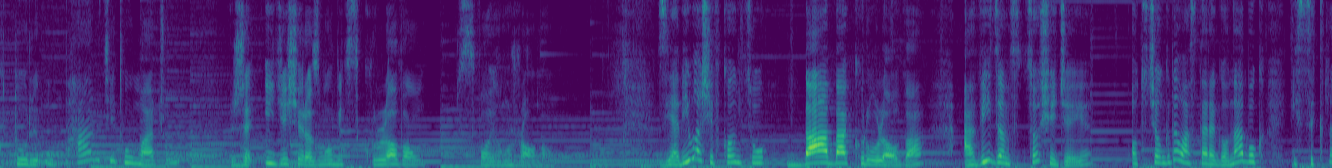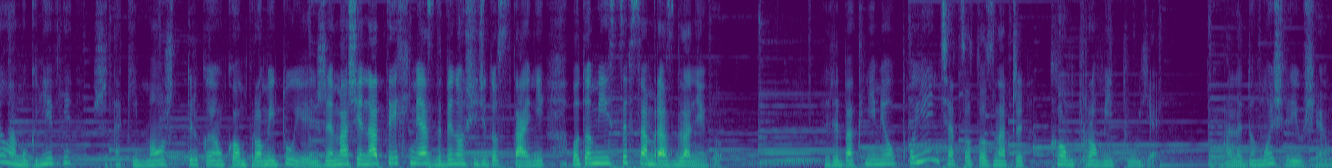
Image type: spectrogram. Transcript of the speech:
który uparcie tłumaczył, że idzie się rozmówić z królową, swoją żoną. Zjawiła się w końcu baba królowa, a widząc, co się dzieje, Odciągnęła starego na bok i syknęła mu gniewnie, że taki mąż tylko ją kompromituje i że ma się natychmiast wynosić do stajni, bo to miejsce w sam raz dla niego. Rybak nie miał pojęcia, co to znaczy kompromituje, ale domyślił się,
